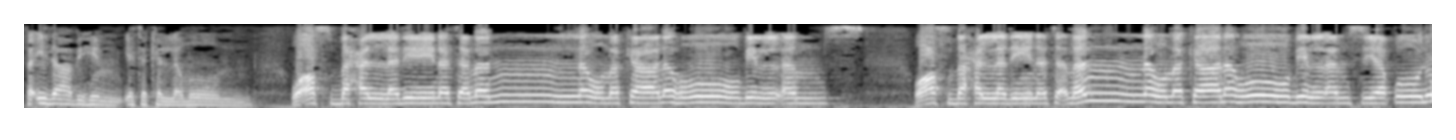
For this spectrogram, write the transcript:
فإذا بهم يتكلمون وأصبح الذين تمنوا مكانه بالأمس وأصبح الذين تمنوا مكانه بالأمس يقولون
